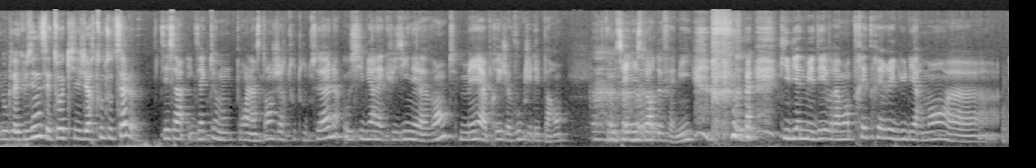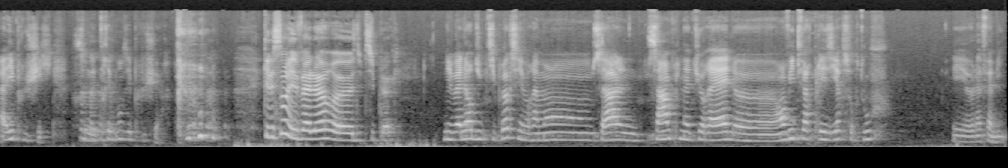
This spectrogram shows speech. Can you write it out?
Et donc la cuisine, c'est toi qui gères tout toute seule? C'est ça, exactement. Pour l'instant, je gère tout toute seule, aussi bien la cuisine et la vente, mais après, j'avoue que j'ai les parents, comme c'est une histoire de famille, qui viennent m'aider vraiment très très régulièrement à, éplucher. Ce sont des très bons éplucheurs. Quelles sont les valeurs euh, du petit bloc? Les valeurs du petit bloc, c'est vraiment ça, simple, naturel, euh, envie de faire plaisir surtout et euh, la famille.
